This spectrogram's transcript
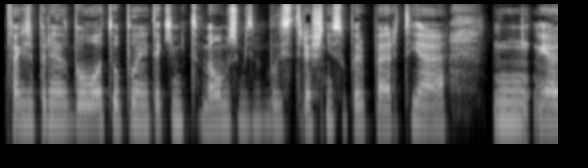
fakt, že pre nás bolo to úplne takým tmelom, že my sme boli strašne super party a mm, ja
